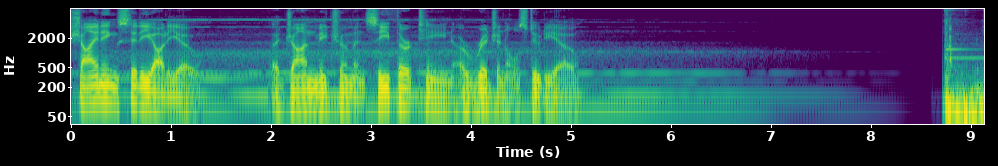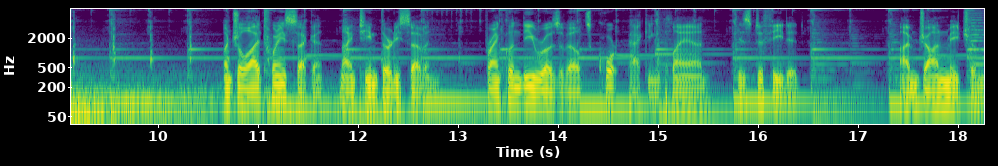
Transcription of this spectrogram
Shining City Audio, a Jon Meacham and C13 original studio. On July 22, 1937, Franklin D. Roosevelt's court packing plan is defeated. I'm Jon Meacham,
